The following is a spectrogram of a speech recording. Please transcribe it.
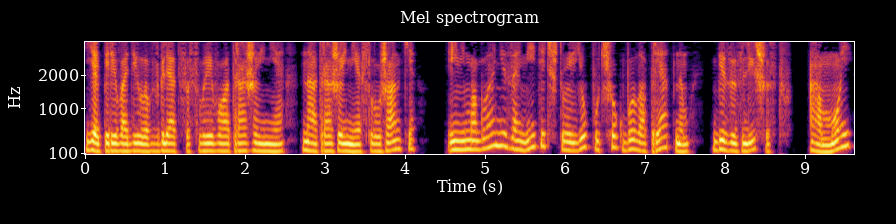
Я переводила взгляд со своего отражения на отражение служанки и не могла не заметить, что ее пучок был опрятным, без излишеств, а мой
